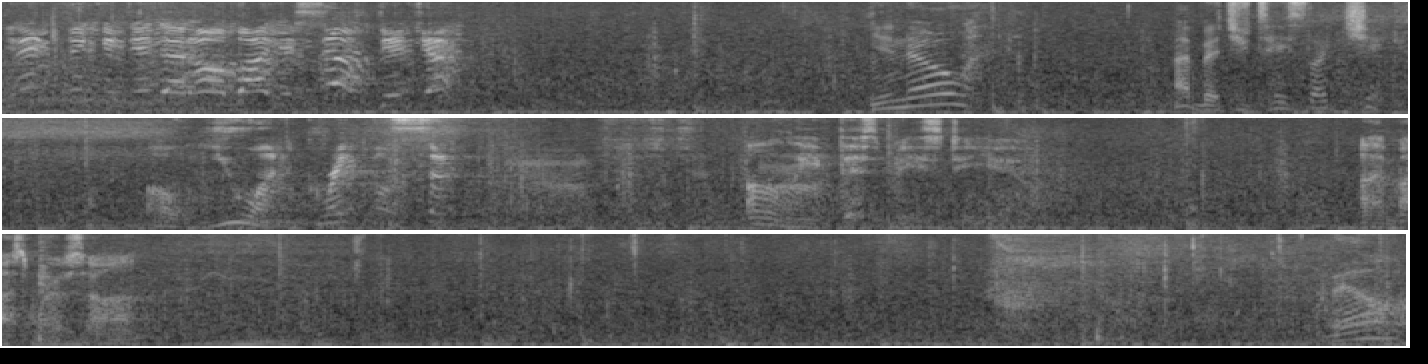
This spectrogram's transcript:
You didn't think you did that all by yourself, did ya? You know, I bet you taste like chicken. Oh, you ungrateful son. I'll leave this beast to you. I must press on. Well,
